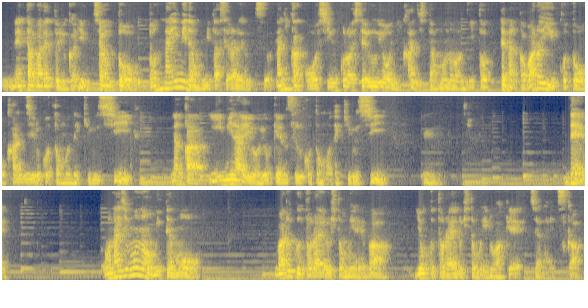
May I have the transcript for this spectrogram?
ネタバレというか言っちゃうと、どんな意味でも満たせられるんですよ。何かこうシンクロしてるように感じたものにとってなんか悪いことを感じることもできるし、なんかいい未来を予見することもできるし、うん。で、同じものを見ても悪く捉える人もいれば、よく捉える人もいるわけじゃないですか。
